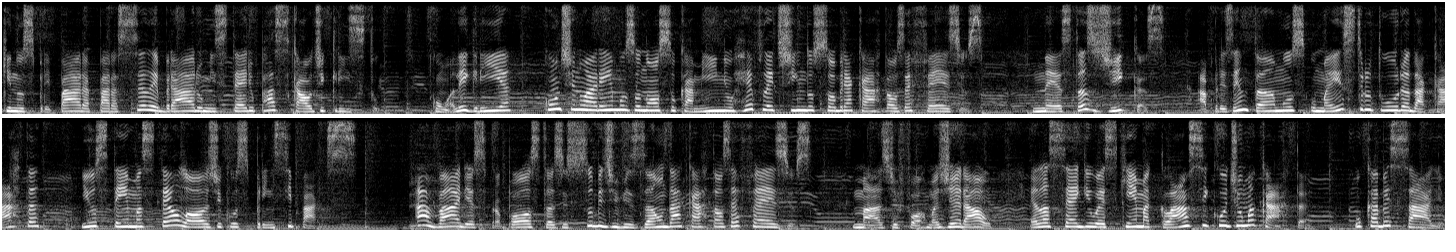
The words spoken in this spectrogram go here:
que nos prepara para celebrar o mistério pascal de Cristo. Com alegria, continuaremos o nosso caminho refletindo sobre a carta aos Efésios. Nestas dicas, apresentamos uma estrutura da carta e os temas teológicos principais. Há várias propostas de subdivisão da carta aos Efésios, mas, de forma geral, ela segue o esquema clássico de uma carta: o cabeçalho,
